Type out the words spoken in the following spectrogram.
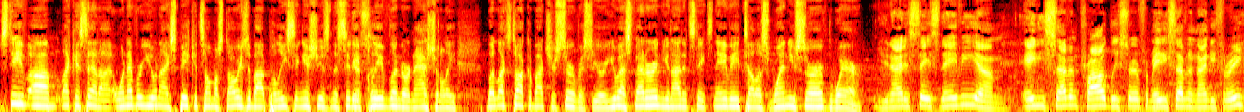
Steve, um, like I said, uh, whenever you and I speak, it's almost always about policing issues in the city Yes, of sir. Cleveland or nationally. But let's talk about your service. You're a U.S. veteran, United States Navy. Tell us when you served, where. United States Navy, um, 87, proudly served from 87 to 93.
